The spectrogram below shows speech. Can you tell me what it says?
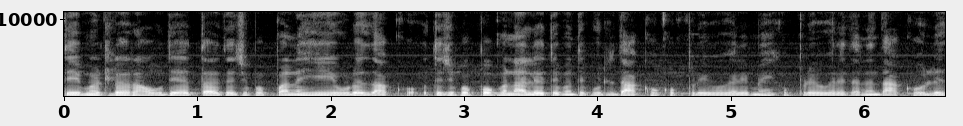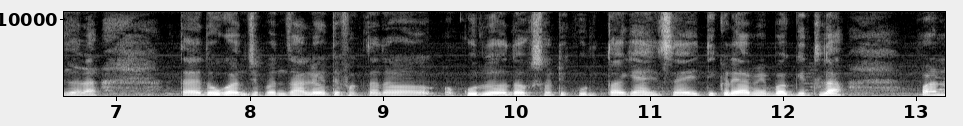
ते म्हटलं राहू दे आता त्याच्या पप्पानं हे एवढं दाखव. त्याचे पप्पा पण आले होते मग ते बोलले दाखव कपडे वगैरे मग हे कपडे वगैरे त्यांना दाखवले जरा. त्या दोघांचे पण झाले होते फक्त आता कुर दगसाठी कुर्ता घ्यायचा आहे. तिकडे आम्ही बघितला पण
